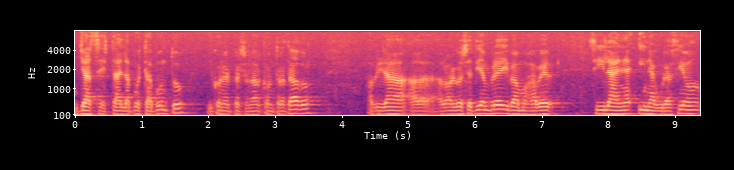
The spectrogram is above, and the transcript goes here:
Ya se está en la puesta a punto y con el personal contratado. Abrirá a, lo largo de septiembre y vamos a ver si la inauguración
